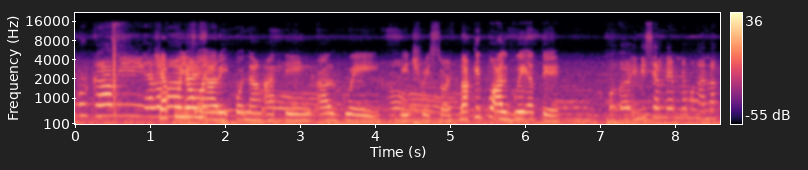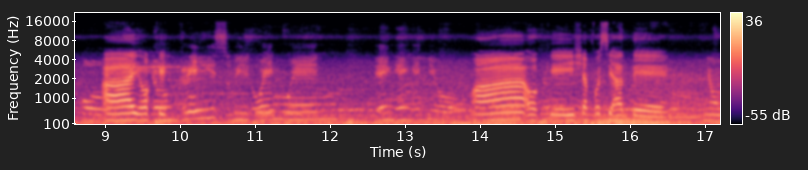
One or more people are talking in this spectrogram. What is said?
for coming. Alam Siya mo, po yung may-ari po ng ating Alguay Beach Resort. Bakit po Alguay ate? Uh, initial name ng mga anak ko. Ay, okay. Yung Grace, Weng Weng, Eng Eng Enyo. Ah, okay. Siya po si ate. Yung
